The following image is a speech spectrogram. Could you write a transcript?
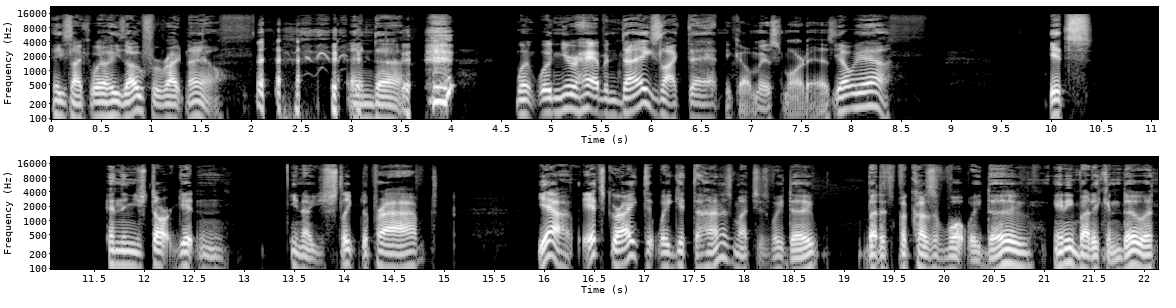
He's like, "Well, he's Ofer right now," and uh, when when you're having days like that, he called me a smart ass. Oh yeah. It's and then you start getting you know, you sleep deprived. Yeah, it's great that we get to hunt as much as we do, but it's because of what we do. Anybody can do it.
